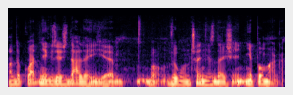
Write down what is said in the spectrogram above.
a dokładnie gdzieś dalej je, bo wyłączenie zdaje się nie pomaga.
